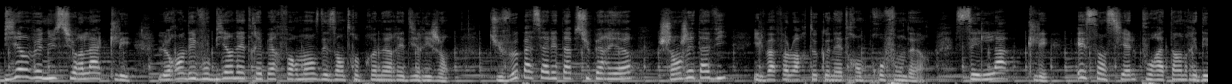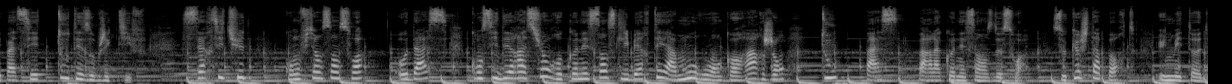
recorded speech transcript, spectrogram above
Bienvenue sur La Clé, le rendez-vous bien-être et performance des entrepreneurs et dirigeants. Tu veux passer à l'étape supérieure, changer ta vie Il va falloir te connaître en profondeur. C'est la clé essentielle pour atteindre et dépasser tous tes objectifs. Certitude, confiance en soi, audace, considération, reconnaissance, liberté, amour ou encore argent, tout passe par la connaissance de soi. Ce que je t'apporte, une méthode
